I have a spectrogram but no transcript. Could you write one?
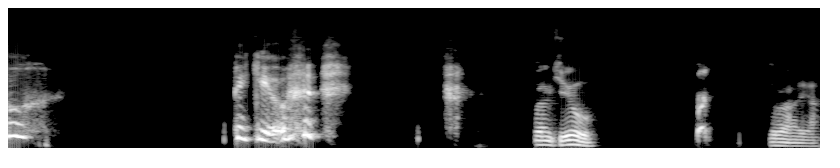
Oh, thank you. Thank you, Soraya.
